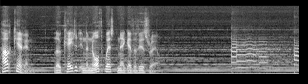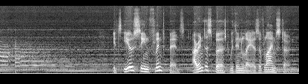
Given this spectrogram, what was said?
Har Keren, located in the northwest Negev of Israel. Its Eocene flint beds are interspersed within layers of limestone.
